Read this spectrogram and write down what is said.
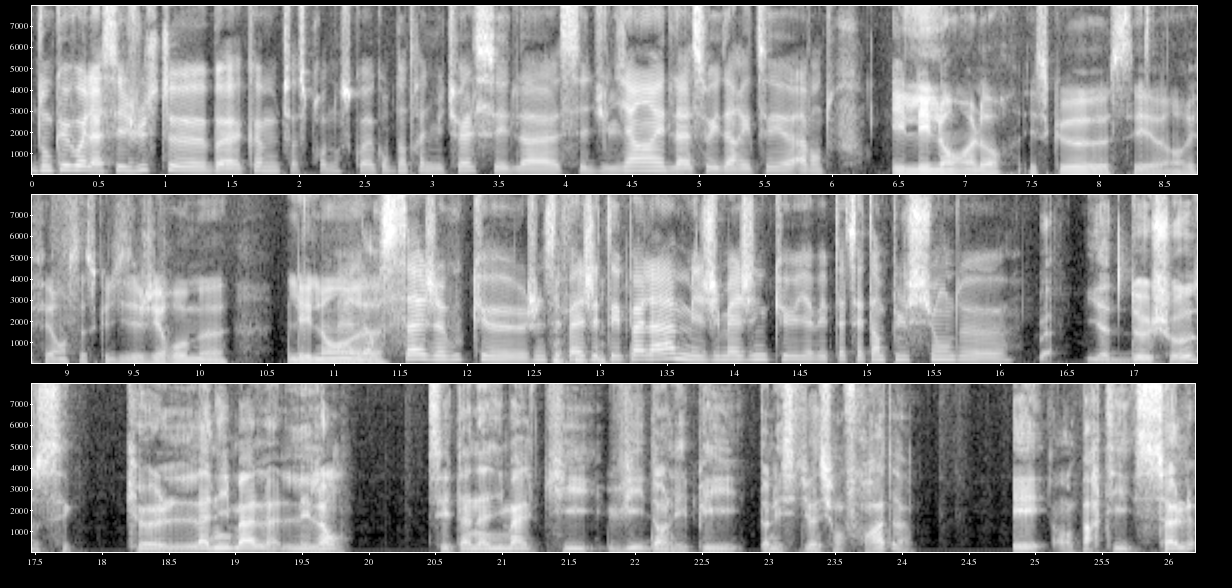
Donc euh, voilà, c'est juste, euh, bah, comme ça se prononce, quoi, groupe d'entraide mutuelle, c'est, c'est du lien et de la solidarité avant tout. Et l'élan, alors Est-ce que c'est en référence à ce que disait Jérôme L'élan. Alors, ça, j'avoue que je ne sais pas, j'étais pas là, mais j'imagine qu'il y avait peut-être cette impulsion de. Bah, il y a deux choses. C'est que l'animal, l'élan, c'est un animal qui vit dans les pays, dans les situations froides, et en partie seul.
